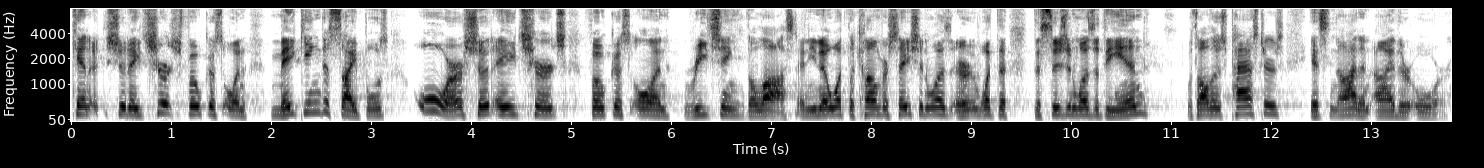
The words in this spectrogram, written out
Can, should a church focus on making disciples or should a church focus on reaching the lost? And you know what the conversation was, or what the decision was at the end with all those pastors? It's not an either or,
